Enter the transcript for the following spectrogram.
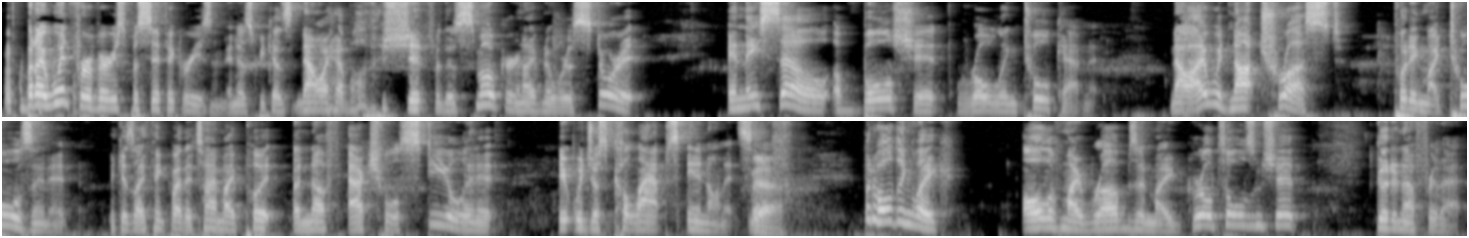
but I went for a very specific reason, and it's because now I have all this shit for this smoker, and I have nowhere to store it. And they sell a bullshit rolling tool cabinet. Now I would not trust putting my tools in it because I think by the time I put enough actual steel in it, it would just collapse in on itself. Yeah. But holding like all of my rubs and my grill tools and shit, good enough for that.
